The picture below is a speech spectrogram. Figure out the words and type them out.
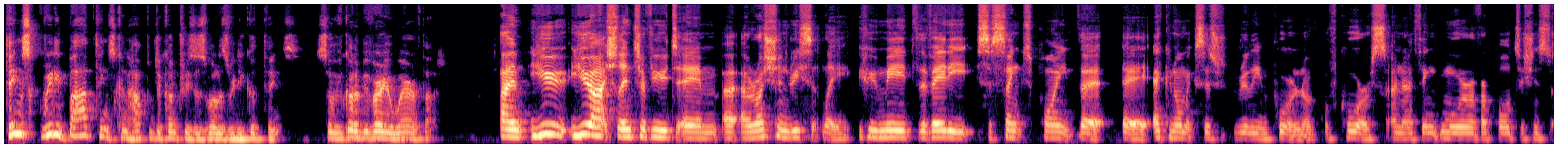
things, really bad things, can happen to countries as well as really good things. So we've got to be very aware of that. Um, you you actually interviewed um, a, a, Russian recently who made the very succinct point that uh, economics is really important, of, of, course, and I think more of our politicians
